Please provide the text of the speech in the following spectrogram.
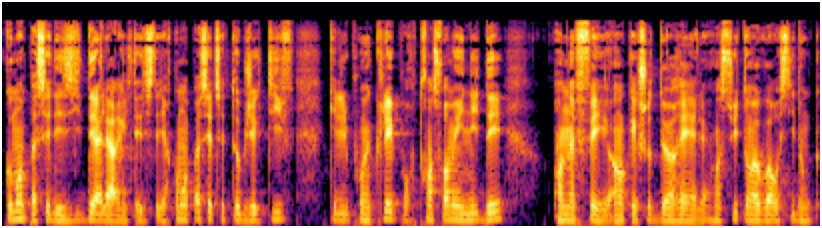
comment passer des idées à la réalité, c'est-à-dire comment passer de cet objectif, quel est le point clé pour transformer une idée en un fait, en quelque chose de réel. Ensuite, on va voir aussi donc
